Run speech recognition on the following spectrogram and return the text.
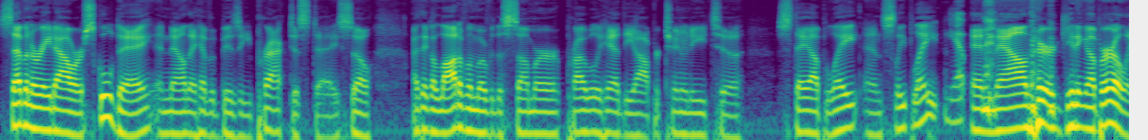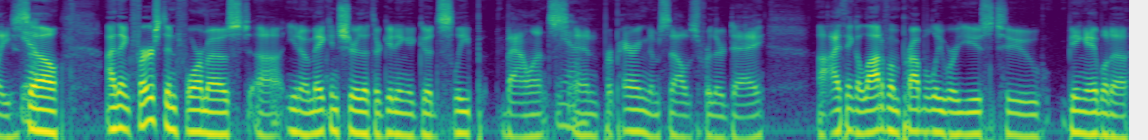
seven or eight hour school day, and now they have a busy practice day. So I think a lot of them over the summer probably had the opportunity to stay up late and sleep late. Yep. And now they're getting up early. So I think first and foremost, uh, you know, making sure that they're getting a good sleep balance Yeah. and preparing themselves for their day. Uh, I think a lot of them probably were used to being able to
